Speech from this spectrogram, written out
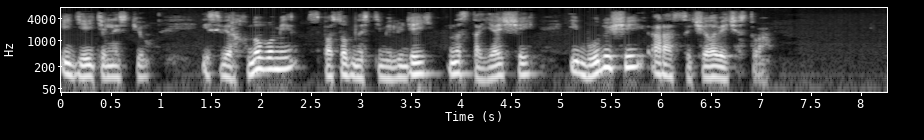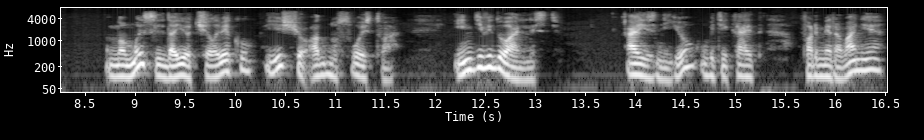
и деятельностью, и сверхновыми способностями людей настоящей и будущей расы человечества. Но мысль дает человеку еще одно свойство – индивидуальность, а из нее вытекает формирование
